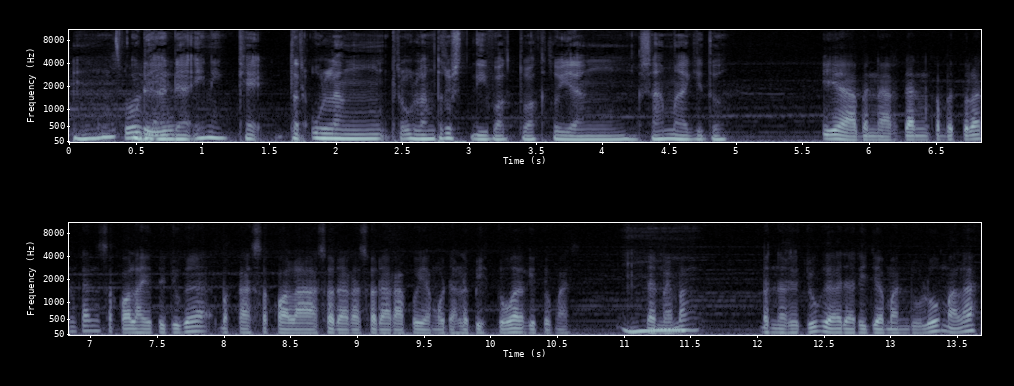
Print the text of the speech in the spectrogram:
Hmm, Sulit. udah ada ini kayak terulang terulang terus di waktu-waktu yang sama gitu. iya benar dan kebetulan kan sekolah itu juga bekas sekolah saudara-saudaraku yang udah lebih tua gitu mas dan Hmm. memang benar juga dari zaman dulu malah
